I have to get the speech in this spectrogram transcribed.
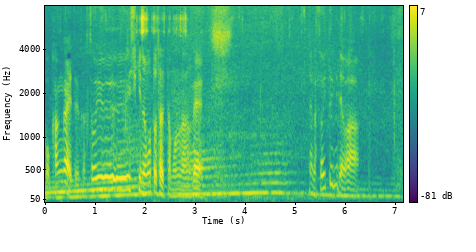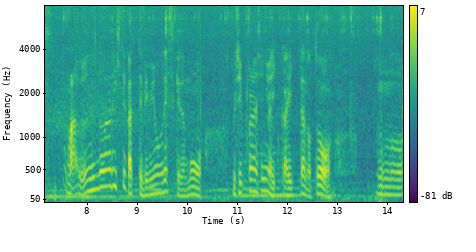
こう考えというかそういう意識のもと立てたものなのでなんかそういった意味ではまあ運動はできてかって微妙ですけども打ちっぱなしには1回行ったのとうん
